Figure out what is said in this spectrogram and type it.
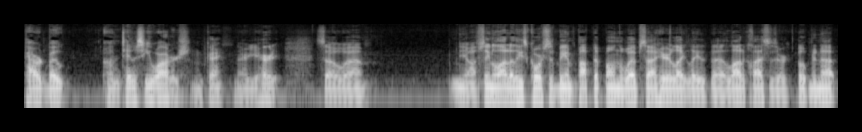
powered boat on Tennessee waters. Okay, there you heard it. So, um, you know, I've seen a lot of these courses being popped up on the website here lately. Uh, a lot of classes are opening up.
